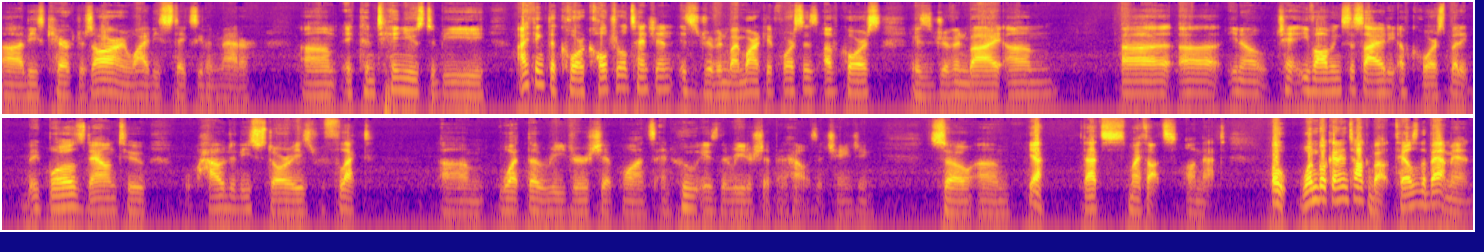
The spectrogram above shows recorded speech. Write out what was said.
uh, these characters are and why these stakes even matter. Um, it continues to be I think the core cultural tension is driven by market forces of course is driven by um, uh, uh, you know evolving society of course but it, it boils down to how do these stories reflect um, what the readership wants and who is the readership and how is it changing? So, um, yeah, that's my thoughts on that. Oh, one book I didn't talk about, Tales of the Batman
